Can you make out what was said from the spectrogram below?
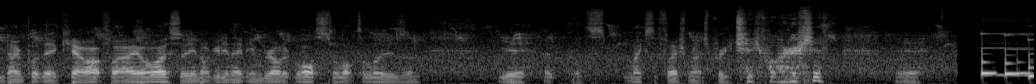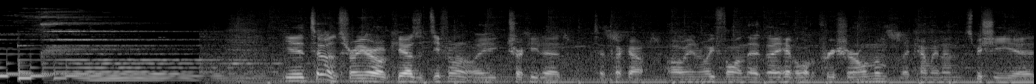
you don't put that cow up for AI, so you're not getting that embryonic loss. A lot to lose, and yeah, it it's, makes the FlashMates pretty cheap, I reckon. yeah. Yeah, two and three year old cows are definitely tricky to, to pick up. I mean, we find that they have a lot of pressure on them. They're coming in, especially uh,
